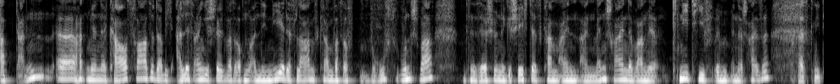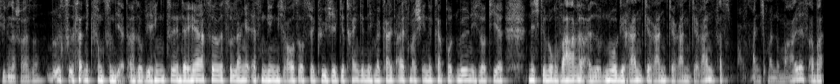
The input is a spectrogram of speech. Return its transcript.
ab dann äh, hatten wir eine Chaosphase, da habe ich alles eingestellt, was auch nur an die Nähe des Ladens kam, was auf Berufswunsch war. Das ist eine sehr schöne Geschichte. Es kam ein, ein Mensch rein, da waren wir knietief im, in der Scheiße. Was heißt knietief in der Scheiße? Es, es hat nichts funktioniert. Also wir hingen zu hinterher, Service so lange, Essen ging nicht raus aus der Küche, Getränke nicht mehr kalt, Eismaschine kaputt, Müll nicht sortiert, nicht genug Ware, also nur gerannt, gerannt, gerannt, gerannt, was auch manchmal normal ist, aber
